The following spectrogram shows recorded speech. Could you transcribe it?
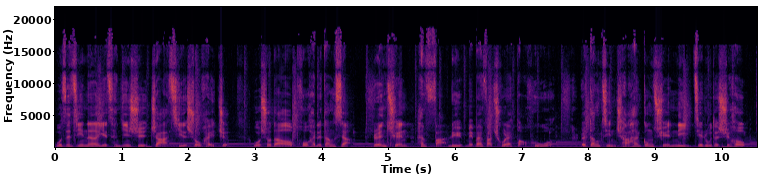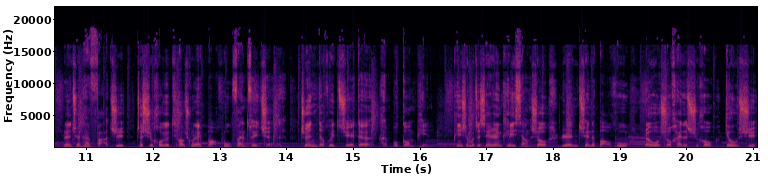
我自己呢，也曾经是诈欺的受害者。我受到迫害的当下，人权和法律没办法出来保护我；而当警察和公权力介入的时候，人权和法治这时候又跳出来保护犯罪者了。真的会觉得很不公平。凭什么这些人可以享受人权的保护，而我受害的时候又是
